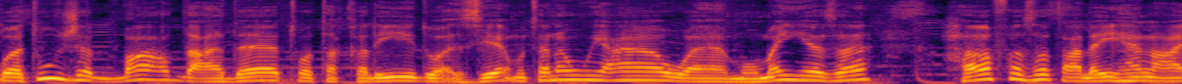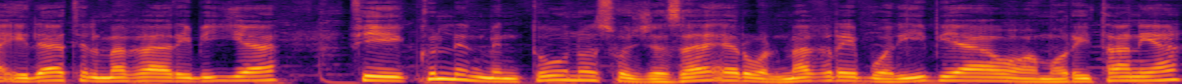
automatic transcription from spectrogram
وتوجد بعض عادات وتقاليد وأزياء متنوعة ومميزة حافظت عليها العائلات المغاربية في كل من تونس والجزائر والمغرب وليبيا وموريتانيا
